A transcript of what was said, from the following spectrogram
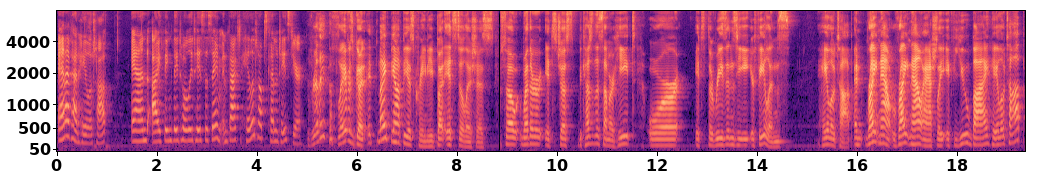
and I've had Halo Top, and I think they totally taste the same. In fact, Halo Top's kind of tastier. Really? The flavor's good. It might not be as creamy, but it's delicious. So, whether it's just because of the summer heat or it's the reasons you eat your feelings, Halo Top. And right now, right now, Ashley, if you buy Halo Top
